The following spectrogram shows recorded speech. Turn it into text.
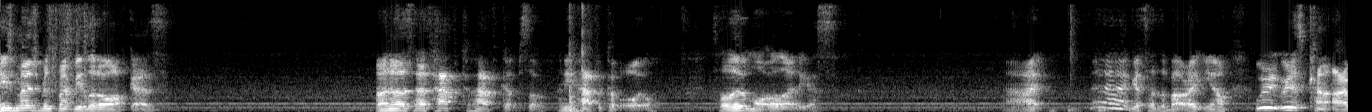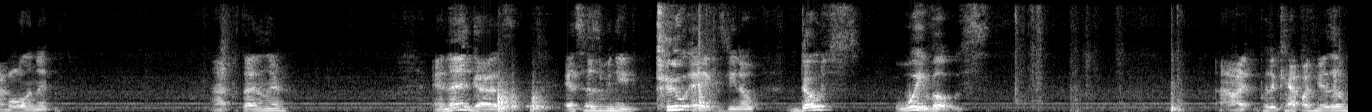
These measurements might be a little off, guys. Oh no, that's, half half a cup, so I need half a cup of oil. So a little bit more oil, I guess. Alright. Eh, I guess that's about right, you know. We're, we're just kind of eyeballing it. Alright, put that in there. And then, guys, it says we need two eggs, you know. Dos huevos. Alright, put a cap on here, though.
